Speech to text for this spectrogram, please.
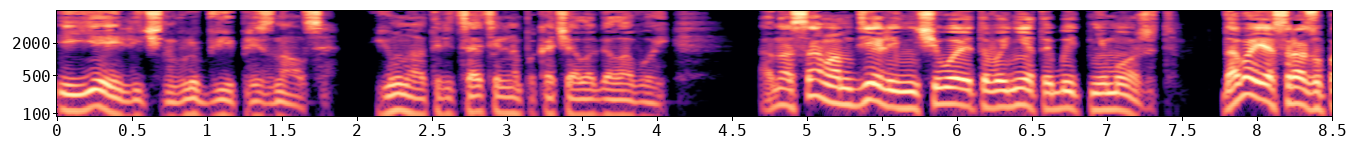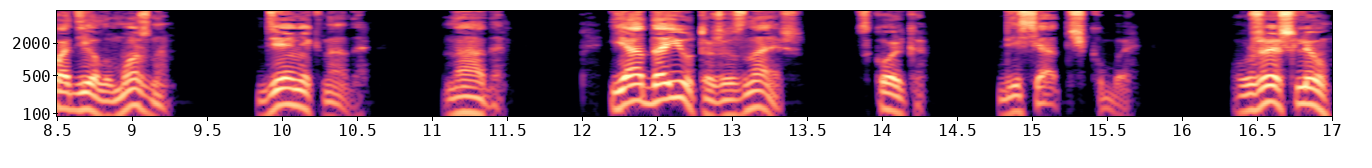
и ей лично в любви признался. Юна отрицательно покачала головой. — А на самом деле ничего этого нет и быть не может. Давай я сразу по делу, можно? Денег надо. Надо. Я отдаю, ты же знаешь. Сколько? Десяточку бы. Уже шлю.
